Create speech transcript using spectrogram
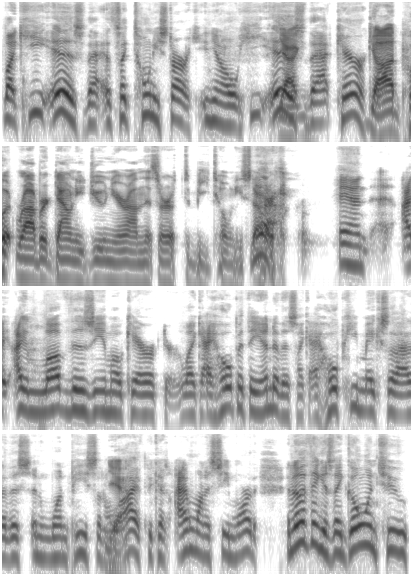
Like he is that. It's like Tony Stark. You know, he is Yeah, that character. God put Robert Downey Jr. on this earth to be Tony Stark. And uh, I, I love the Zemo character. Like I hope at the end of this, like I hope he makes it out of this in one piece and Yeah. alive because I want to see more. of it. Another thing is they go into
